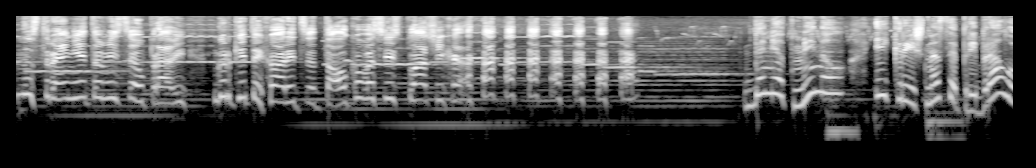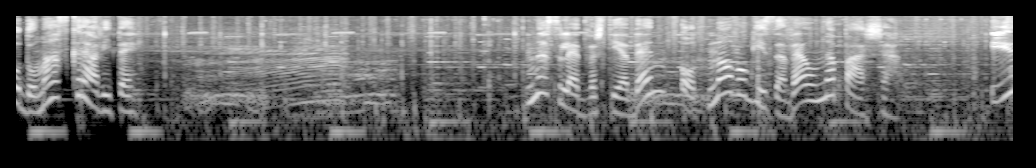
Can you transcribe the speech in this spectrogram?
Настроението ми се оправи. Горките хорица толкова се изплашиха. Денят минал и Кришна се прибрал у дома с кравите. На следващия ден отново ги завел на паша. И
